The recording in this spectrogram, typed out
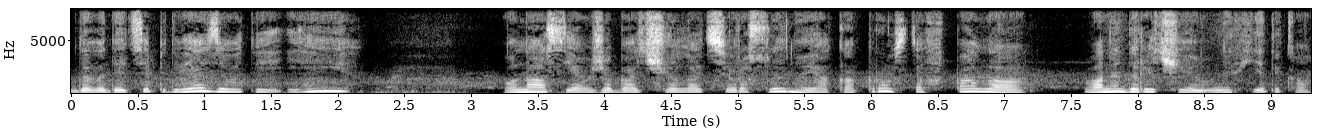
доведеться підв'язувати. І у нас я вже бачила цю рослину, яка просто впала. Вони, до речі, у них є така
